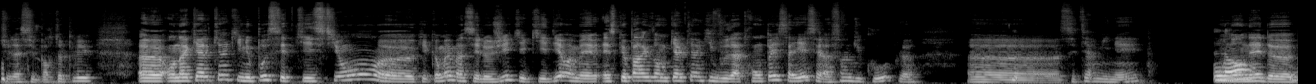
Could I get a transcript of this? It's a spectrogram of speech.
tu la supportes plus. Euh, on a quelqu'un qui nous pose cette question, euh, qui est quand même assez logique, et qui dit, mais est-ce que, par exemple, quelqu'un qui vous a trompé, ça y est, c'est la fin du couple euh, c'est terminé? On en est de,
